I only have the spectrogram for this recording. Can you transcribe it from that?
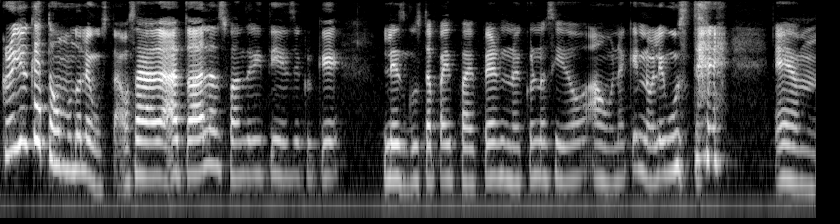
creo yo que a todo el mundo le gusta, o sea, a todas las fans de BTS yo creo que les gusta Pied Piper, no he conocido a una que no le guste. Em,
